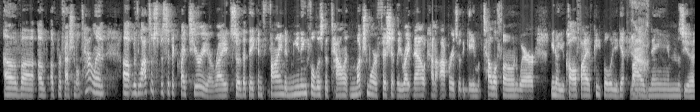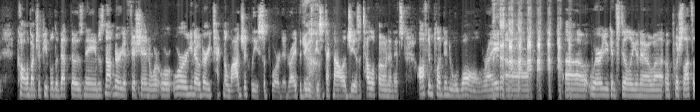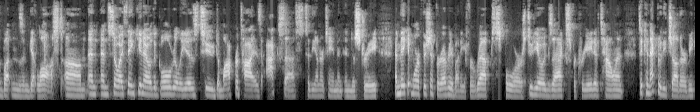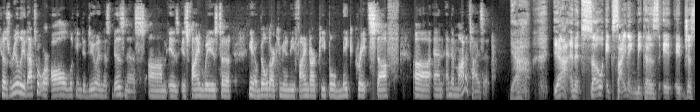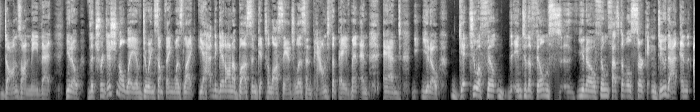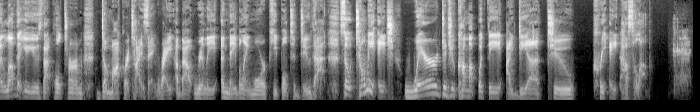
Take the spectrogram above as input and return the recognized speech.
of, uh, of, of, professional talent uh, with lots of specific criteria, right? So that they can find a meaningful list of talent much more efficiently. Right now, it kind of operates with a game of telephone where, you know, you call five people, you get five yeah. names, you call a bunch of people to vet those names. It's not very efficient or, or, or you know, very technologically supported, right? The biggest yeah. piece of technology is a telephone and it's often plugged into a wall, right? Uh, uh, where you can still, you know, uh, push lots of buttons and get lost. Um, and, and so I think, you know, the goal really is to democratize access to the entertainment industry and make it more efficient for everybody, for reps, for studio execs, for creative talent to connect with each other because really that's what we're all looking to do in this business um, is, is find ways to, you know, build our community, find our people, make great stuff, uh, and, and then monetize it. Yeah. Yeah. And it's so exciting because it, it just dawns on me that, you know, the traditional way of doing something was like you had to get on a bus and get to Los Angeles and pound the pavement and, and, you know, get to a film, into the films, you know, film festival circuit and do that. And I love that you use that whole term democratizing, right? About really enabling more people to do that. So tell me, H, where did you come up with the idea to create Hustle Up?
